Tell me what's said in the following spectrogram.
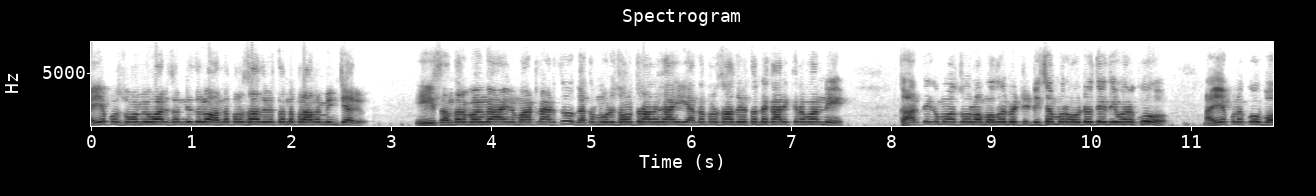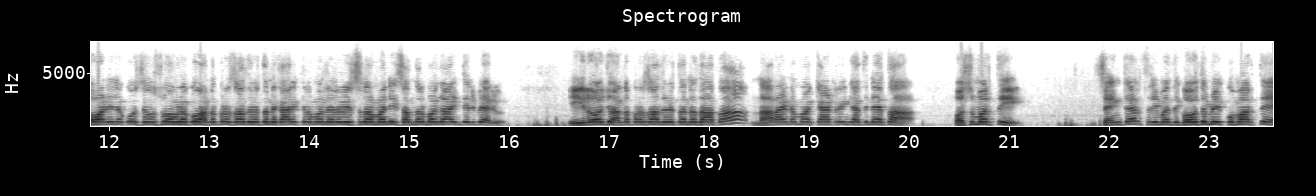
అయ్యప్ప స్వామి వారి సన్నిధిలో అన్నప్రసాద్ వితరణ ప్రారంభించారు. ఈ సందర్భంగా ఆయన మాట్లాడుతూ గత మూడు సంవత్సరాలుగా ఈ అన్నప్రసాద్ వితరణ కార్యక్రమాన్ని కార్తీక మాసంలో మొదలుపెట్టి డిసెంబర్ ఒకటో తేదీ వరకు అయ్యప్పలకు భవానీలకు శివస్వాములకు అన్నప్రసాద్ వితరణ కార్యక్రమం నిర్వహిస్తున్నామని సందర్భంగా ఆయన తెలిపారు. ఈరోజు అన్నప్రసాద అన్నప్రసాద్ వితరణ దాత నారాయణమ్మ క్యాటరింగ్ అధినేత పశుమర్తి శంకర్ శ్రీమతి గౌతమి కుమార్తె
